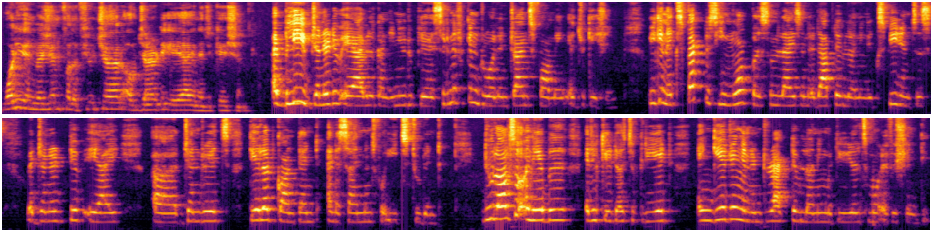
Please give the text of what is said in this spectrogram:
what do you envision for the future of generative AI in education? I believe generative AI will continue to play a significant role in transforming education. We can expect to see more personalized and adaptive learning experiences where generative AI uh, generates tailored content and assignments for each student. It will also enable educators to create engaging and interactive learning materials more efficiently.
